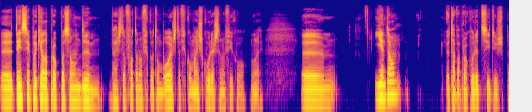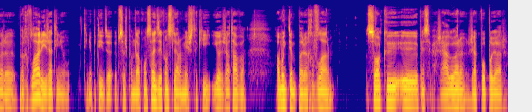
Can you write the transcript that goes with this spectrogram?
uh, têm sempre aquela preocupação de ah, esta foto não ficou tão boa, esta ficou mais escura, esta não ficou, não é? Uh, e então eu estava à procura de sítios para, para revelar e já tinham tinha pedido a pessoas para me dar conselhos aconselharam-me este aqui e eu já estava há muito tempo para revelar. Só que eh, eu pensei, já agora, já que vou pagar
